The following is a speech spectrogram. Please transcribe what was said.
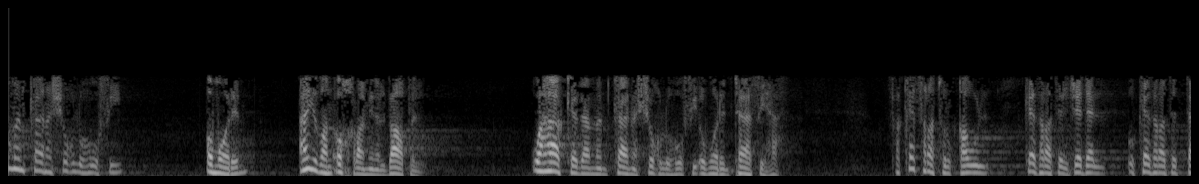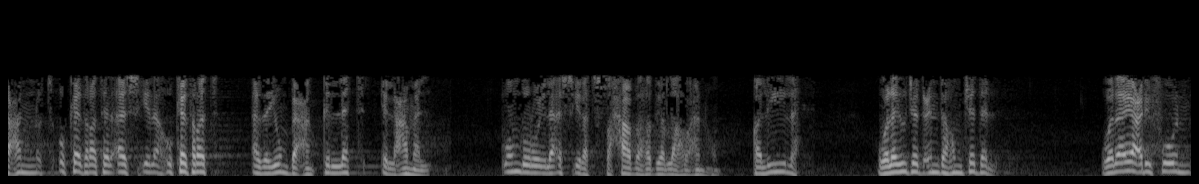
من كان شغله في أمور أيضا أخرى من الباطل. وهكذا من كان شغله في أمور تافهة. فكثرة القول كثرة الجدل وكثرة التعنت وكثرة الأسئلة وكثرة هذا ينبع عن قلة العمل. وانظروا إلى أسئلة الصحابة رضي الله عنهم. قليلة ولا يوجد عندهم جدل ولا يعرفون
